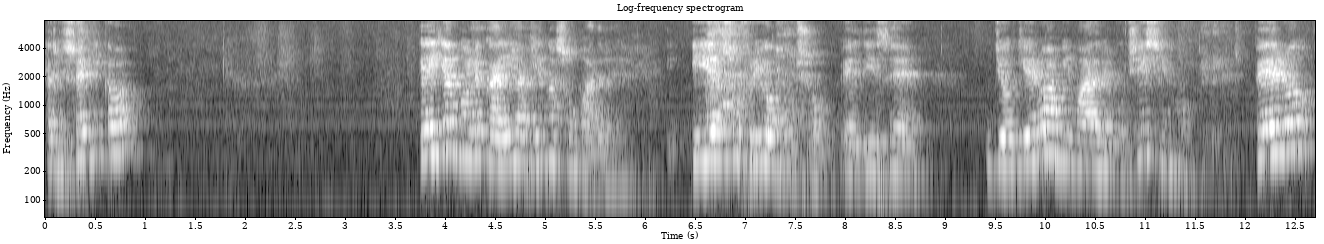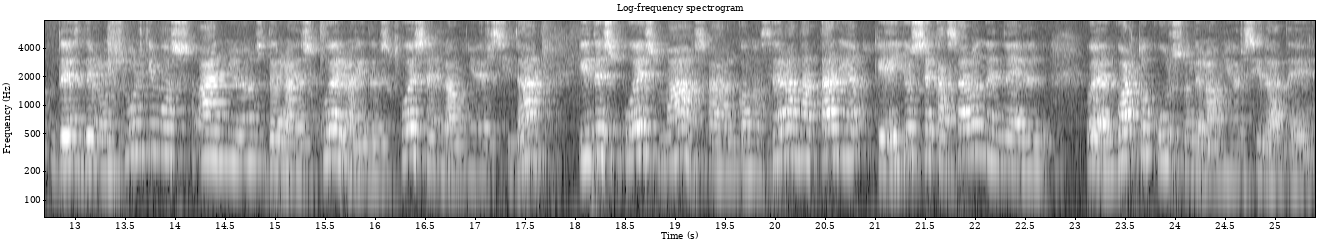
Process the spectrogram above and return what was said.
Reshetnikova. Ella no le caía bien a su madre y él sufrió mucho. Él dice, yo quiero a mi madre muchísimo, pero desde los últimos años de la escuela y después en la universidad y después más al conocer a Natalia, que ellos se casaron en el, eh, cuarto curso de la Universidad de,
